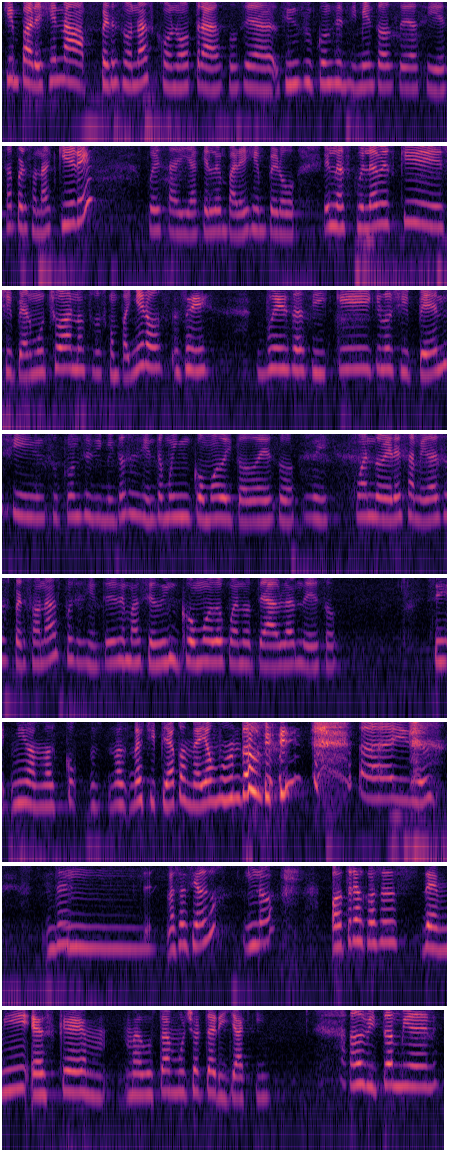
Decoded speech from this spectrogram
que emparejen a personas con otras, o sea, sin su consentimiento, o sea, si esa persona quiere, pues ahí a que lo emparejen, pero en la escuela ves que shipean mucho a nuestros compañeros, Sí. pues así que, que lo shipen sin su consentimiento se siente muy incómodo y todo eso. Sí. Cuando eres amiga de esas personas, pues se siente demasiado incómodo cuando te hablan de eso. Sí, mi mamá me chipea con medio mundo. Ay, Dios. Des- Mm, ¿Vas a decir algo? no. Otra cosa de mí es que mm, me gusta mucho el teriyaki. A mí también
